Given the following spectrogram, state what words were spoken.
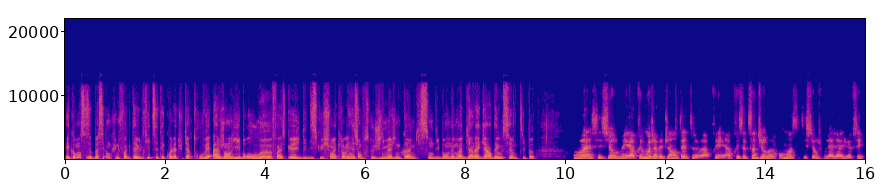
Et comment ça s'est passé? Donc, une fois que tu as eu le titre, c'était quoi là? Tu t'es retrouvé agent libre ou euh, est-ce qu'il y a eu des discussions avec l'organisation? Parce que j'imagine quand même qu'ils se sont dit bon, on aimerait bien la garder aussi un petit peu. Ouais, c'est sûr. Mais après, moi, j'avais déjà en tête, euh, après, après cette ceinture, euh, pour moi, c'était sûr, je voulais aller à l'UFC.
